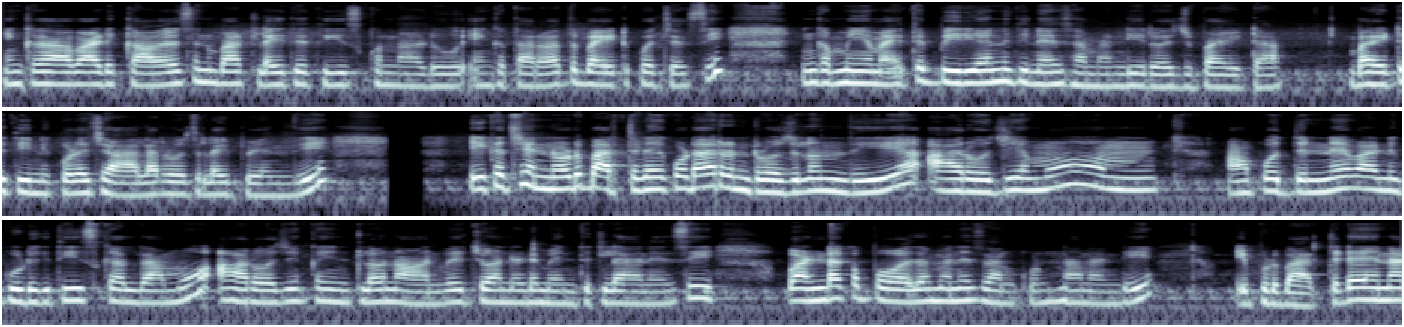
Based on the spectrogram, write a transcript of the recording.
ఇంకా వాడికి కావాల్సిన బట్టలు అయితే తీసుకున్నాడు. ఇంకా తర్వాత బయటకు వచ్చేసి ఇంకా మేమైతే బిర్యానీ తినేసామండి ఈరోజు బయట. బయట తిని కూడా చాలా రోజులు అయిపోయింది. ఇక చిన్నోడు బర్త్డే కూడా రెండు రోజులు ఉంది ఆ రోజు ఏమో ఆ పొద్దున్నే వాడిని గుడికి తీసుకెళ్దాము. ఆ రోజు ఇంకా ఇంట్లో నాన్ వెజ్ వండడం ఎందుకులే అనేసి వండకపోదాం అనేసి అనుకుంటున్నానండి. ఇప్పుడు బర్త్డే అయినా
